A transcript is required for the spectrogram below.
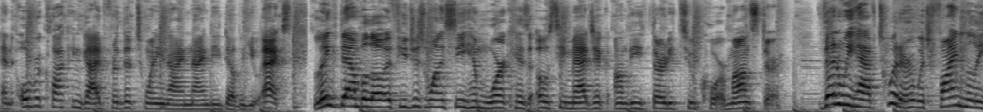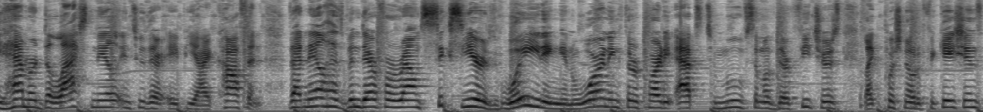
an overclocking guide for the 2990WX. Link down below if you just want to see him work his OC magic on the 32 core monster. Then we have Twitter, which finally hammered the last nail into their API coffin. That nail has been there for around six years, waiting and warning third-party apps to move some of their features like push notifications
